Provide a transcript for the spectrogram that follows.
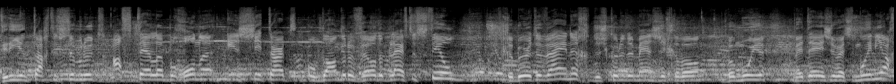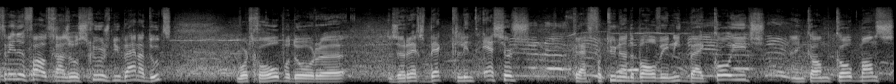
83ste minuut aftellen begonnen in Sittard. Op de andere velden blijft het stil. Gebeurt er weinig. Dus kunnen de mensen zich gewoon bemoeien met deze wedstrijd. Moet je niet achterin de fout gaan zoals Schuurs nu bijna doet. Wordt geholpen door uh, zijn rechtsback Clint Essers. Krijgt Fortuna de bal weer niet bij Kojic. En kan Koopmans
